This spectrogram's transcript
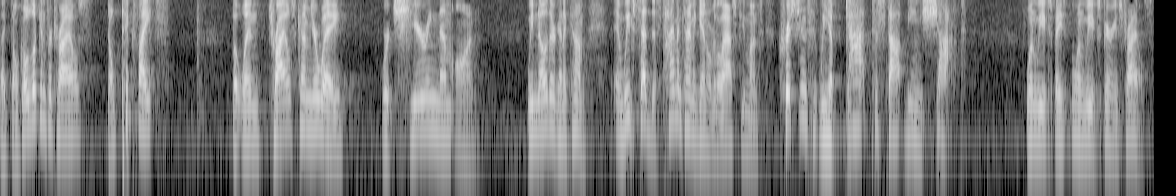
Like, don't go looking for trials. Don't pick fights. But when trials come your way, we're cheering them on We know they're going to come. And we've said this time and time again over the last few months. Christians, we have got to stop being shocked when we, expe- when we experience trials.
